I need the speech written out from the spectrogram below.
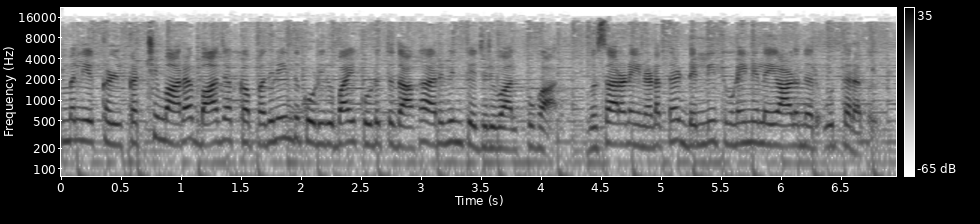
எம்எல்ஏக்கள் கட்சி மாற பாஜக பதினைந்து கோடி ரூபாய் கொடுத்ததாக அரவிந்த் கெஜ்ரிவால் புகார். விசாரணை நடத்த டெல்லி துணைநிலை ஆளுநர் உத்தரவு.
